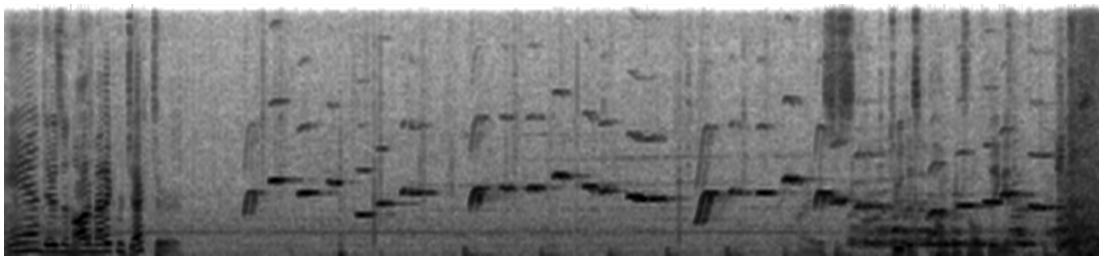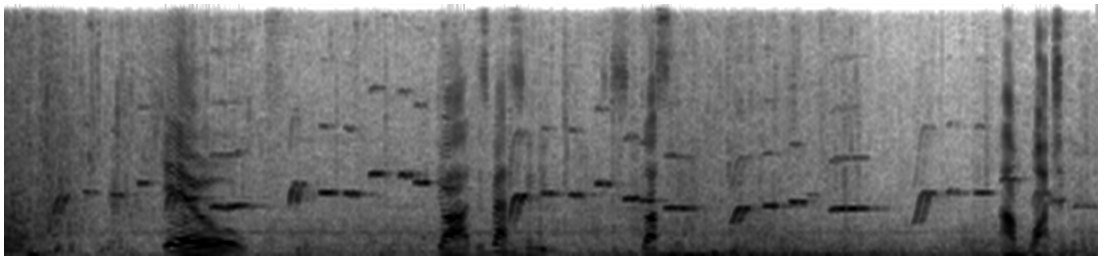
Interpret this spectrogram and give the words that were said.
And there's an automatic projector. Alright, let's just do this pump control thing and... Ew! God, this bath is gonna be disgusting. I'm watching you.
